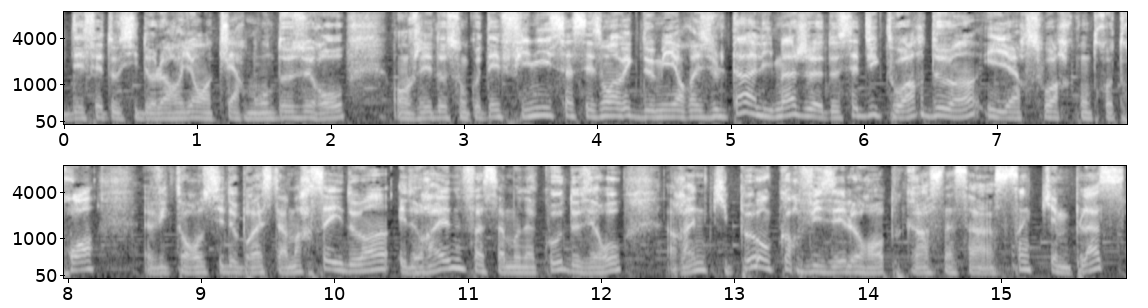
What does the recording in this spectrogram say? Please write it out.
Défaite aussi de Lorient à Clermont 2-0. Angers, de son côté, finit sa saison avec de meilleurs résultats à l'image de cette victoire 2-1 hier soir contre 3. Victoire aussi de Brest à Marseille 2-1 et de Rennes face à Monaco 2-0. Rennes qui peut encore viser l'Europe grâce à sa cinquième place.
